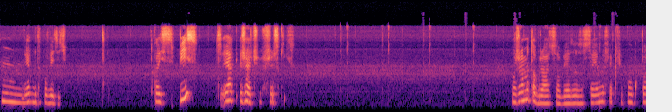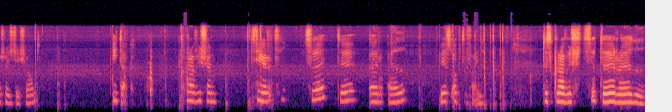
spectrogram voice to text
hmm, jakby to powiedzieć. Taki spis jak, rzeczy wszystkich. Możemy to brać sobie, zostajemy w ekwipunku po 60. I tak. Klawiszem CIRT, C, T, R, L jest Optifine. To jest klawisz C, T, R, L.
